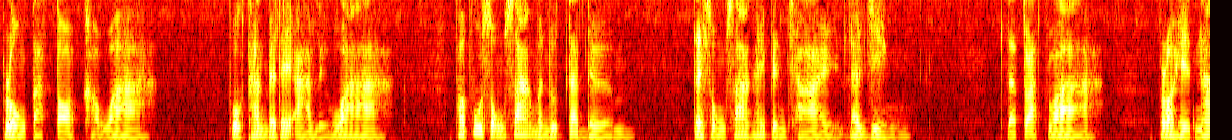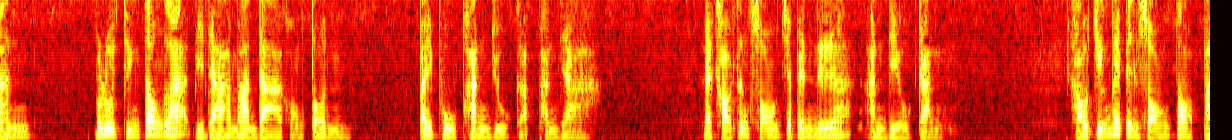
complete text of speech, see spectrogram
พระองค์ตรัสตอบเขาว่า พวกท่านไม่ได้อ่านหรือว่า พระผู้ทรงสร้างมนุษย์แต่เดิม ได้ทรงสร้างให้เป็นชายและหญิง และตรัสว่า เพราะเหตุนั้น บุรุษจึงต้องละบิดามารดาของตน ไปผูกพันอยู่กับพัญญา และเขาทั้งสองจะเป็นเนื้ออันเดียวกัน เขาจึงไม่เป็นสองต่อไป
